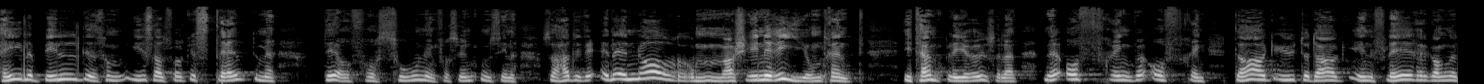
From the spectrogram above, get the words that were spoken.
Hele bildet som israelsfolket strevde med, det å få soning for syndene sine, så hadde de en enorm maskineri omtrent i tempelet i Jerusalem med ofring ved ofring, dag ut og dag inn, flere ganger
